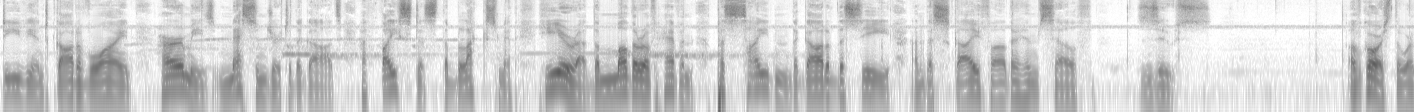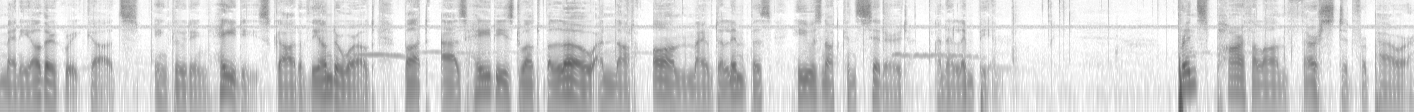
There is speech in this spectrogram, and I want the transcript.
deviant god of wine, Hermes, messenger to the gods, Hephaestus, the blacksmith, Hera, the mother of heaven, Poseidon, the god of the sea, and the sky father himself, Zeus. Of course, there were many other Greek gods, including Hades, god of the underworld, but as Hades dwelt below and not on Mount Olympus, he was not considered an Olympian. Prince Partholon thirsted for power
